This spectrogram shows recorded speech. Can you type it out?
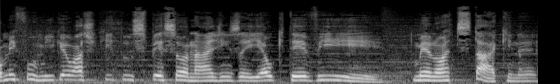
Homem-Formiga, eu acho que dos personagens aí é o que teve o menor destaque, né?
